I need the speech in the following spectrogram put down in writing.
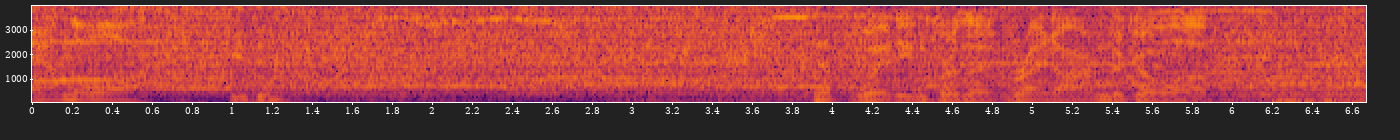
And the walk. Kept waiting for that right arm to go up.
